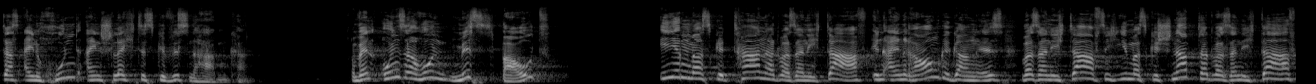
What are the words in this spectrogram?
dass ein Hund ein schlechtes Gewissen haben kann. Und wenn unser Hund missbaut, irgendwas getan hat, was er nicht darf, in einen Raum gegangen ist, was er nicht darf, sich irgendwas geschnappt hat, was er nicht darf,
